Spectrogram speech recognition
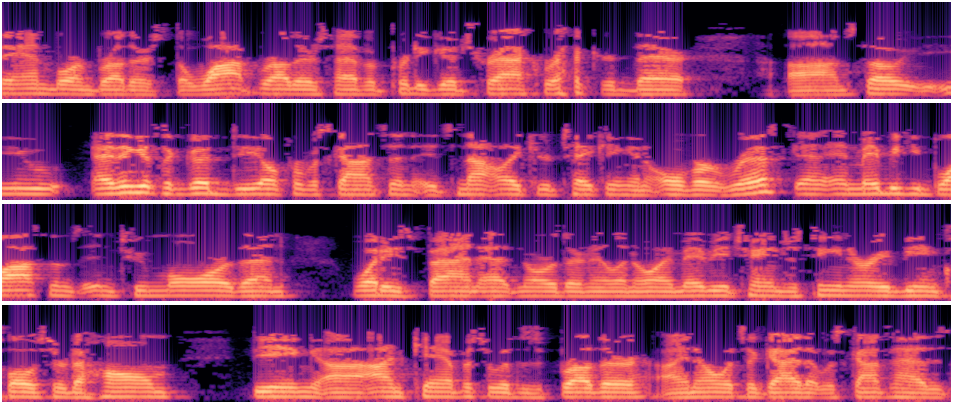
Sanborn brothers, the Watt brothers have a pretty good track record there. Um, so you, I think it's a good deal for Wisconsin. It's not like you're taking an overt risk, and, and maybe he blossoms into more than what he's been at Northern Illinois. Maybe a change of scenery, being closer to home being uh, on campus with his brother. I know it's a guy that Wisconsin had his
